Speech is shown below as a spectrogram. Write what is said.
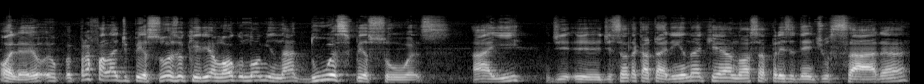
Olha, eu, eu para falar de pessoas, eu queria logo nominar duas pessoas aí de, de Santa Catarina, que é a nossa presidente Jussara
